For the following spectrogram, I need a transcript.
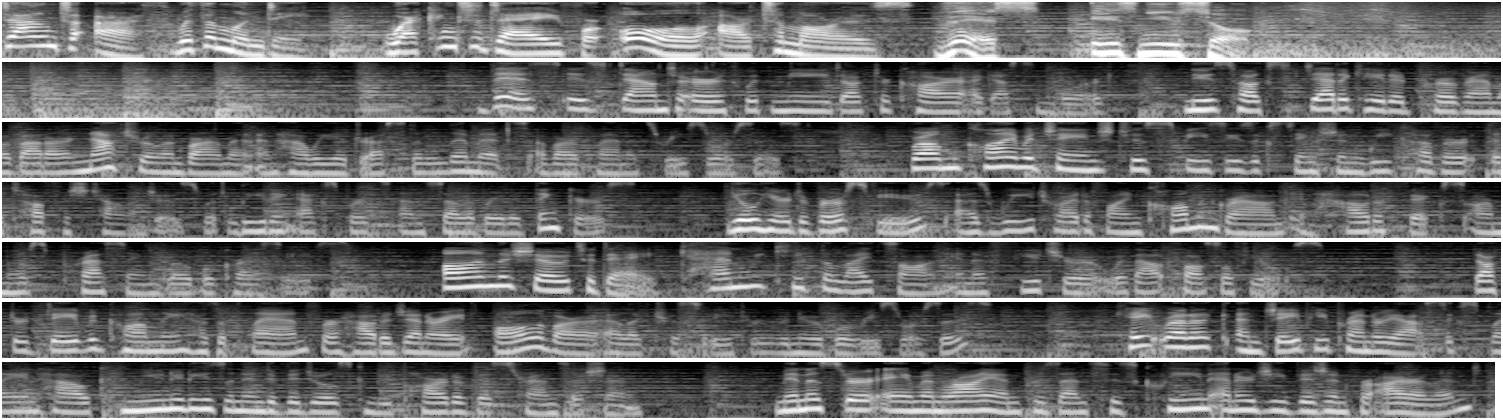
Down to Earth with Amundi, working today for all our tomorrows. This is News Talk. This is Down to Earth with me, Dr. Cara Augustenborg, News Talk's dedicated program about our natural environment and how we address the limits of our planet's resources. From climate change to species extinction, we cover the toughest challenges with leading experts and celebrated thinkers. You'll hear diverse views as we try to find common ground in how to fix our most pressing global crises. On the show today, can we keep the lights on in a future without fossil fuels? Dr. David Connolly has a plan for how to generate all of our electricity through renewable resources. Kate Ruddock and JP Prendergast explain how communities and individuals can be part of this transition. Minister Eamon Ryan presents his clean energy vision for Ireland.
